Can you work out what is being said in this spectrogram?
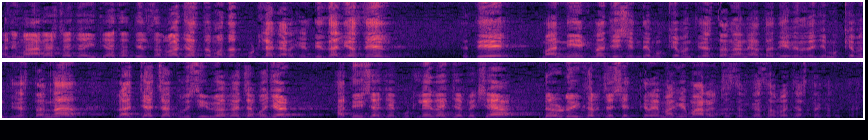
आणि महाराष्ट्राच्या इतिहासातील सर्वात जास्त मदत कुठल्या कारकिर्दीत झाली असेल? तर ते माननीय एकनाथजी शिंदे मुख्यमंत्री असताना आणि आता देवेंद्रजी मुख्यमंत्री असताना राज्याच्या कृषी विभागाच्या बजेट हा देशाच्या कुठल्याही राज्यापेक्षा दरडोई खर्च शेतकऱ्यामागे महाराष्ट्र सरकार सर्वात जास्त करत आहे.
